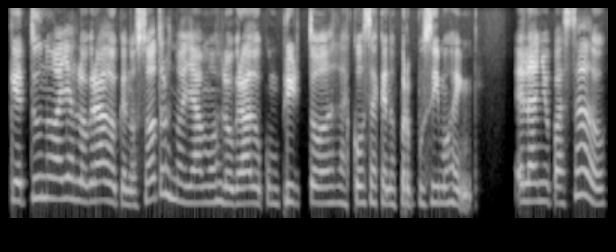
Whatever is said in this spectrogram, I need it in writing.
que tú no hayas logrado, que nosotros no hayamos logrado cumplir todas las cosas que nos propusimos en el año pasado,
